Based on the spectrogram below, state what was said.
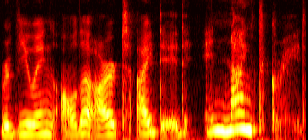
reviewing all the art I did in ninth grade.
